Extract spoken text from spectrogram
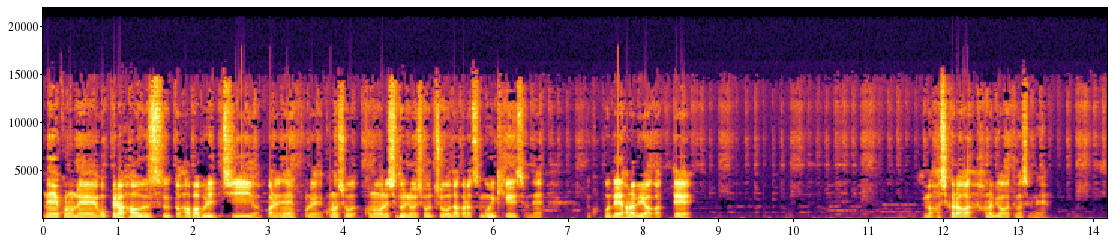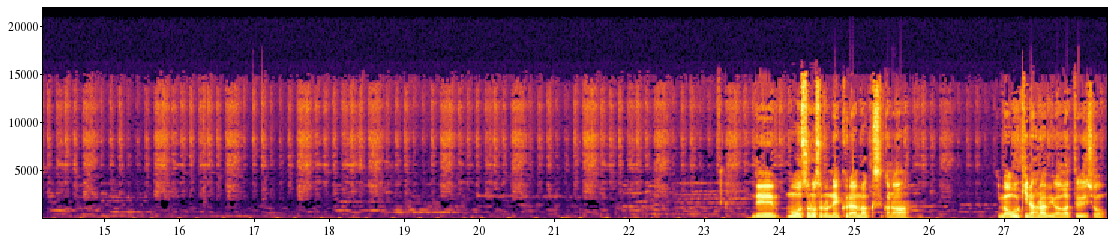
ねこのね、オペラハウスとハバブリッジ、やっぱりね、これ、このしょ、この、ね、シドニーの象徴だからすごい綺麗ですよね。ここで花火が上がって、今橋から花火が上がってますよね。で、もうそろそろね、クライマックスかな。今大きな花火が上がってるでしょ。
